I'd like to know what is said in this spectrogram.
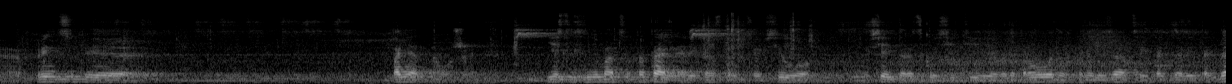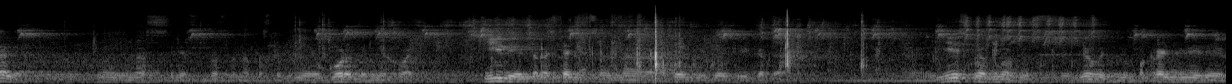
А, В принципе, понятно уже. Если заниматься тотальной реконструкцией всего, всей городской сети, водопроводов, канализации и так далее, и так далее, ну, у нас средств просто-напросто вне города не хватит. Или это растянется на долгие-долгие года. Есть возможность сделать, ну, по крайней мере,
